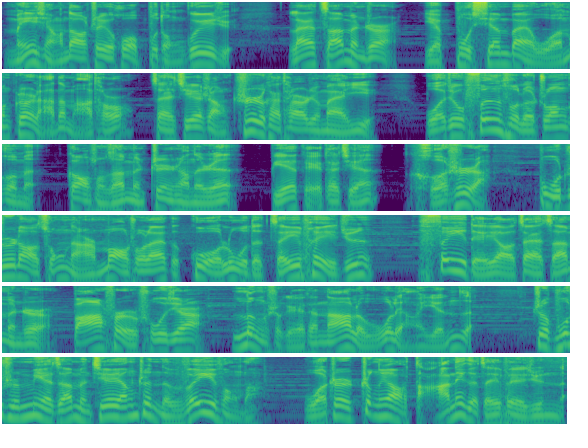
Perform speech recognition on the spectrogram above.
没想到这货不懂规矩，来咱们这儿也不先拜我们哥俩的码头，在街上支开摊儿就卖艺。我就吩咐了庄客们，告诉咱们镇上的人别给他钱。可是啊，不知道从哪儿冒出来个过路的贼配军。”非得要在咱们这儿拔份儿出家，愣是给他拿了五两银子，这不是灭咱们揭阳镇的威风吗？我这儿正要打那个贼配军呢，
